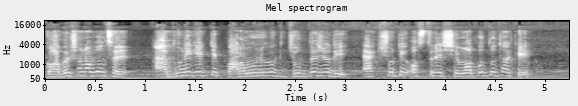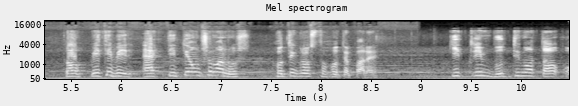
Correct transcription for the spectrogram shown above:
গবেষণা বলছে, আধুনিক একটি পারমাণবিক যুদ্ধে যদি একশোটি অস্ত্রের সীমাবদ্ধ থাকে, তবে পৃথিবীর এক তৃতীয়াংশ মানুষ ক্ষতিগ্রস্ত হতে পারে। কৃত্রিম বুদ্ধিমত্তা ও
